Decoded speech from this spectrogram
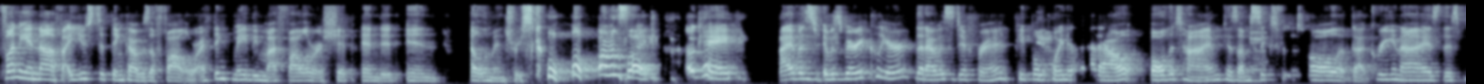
Funny enough i used to think i was a follower. I think maybe my followership ended in elementary school. I was like, okay, I was it was very clear that I was different. People yeah. pointed that out all the time because I'm yeah. six feet tall. I've got green eyes, this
